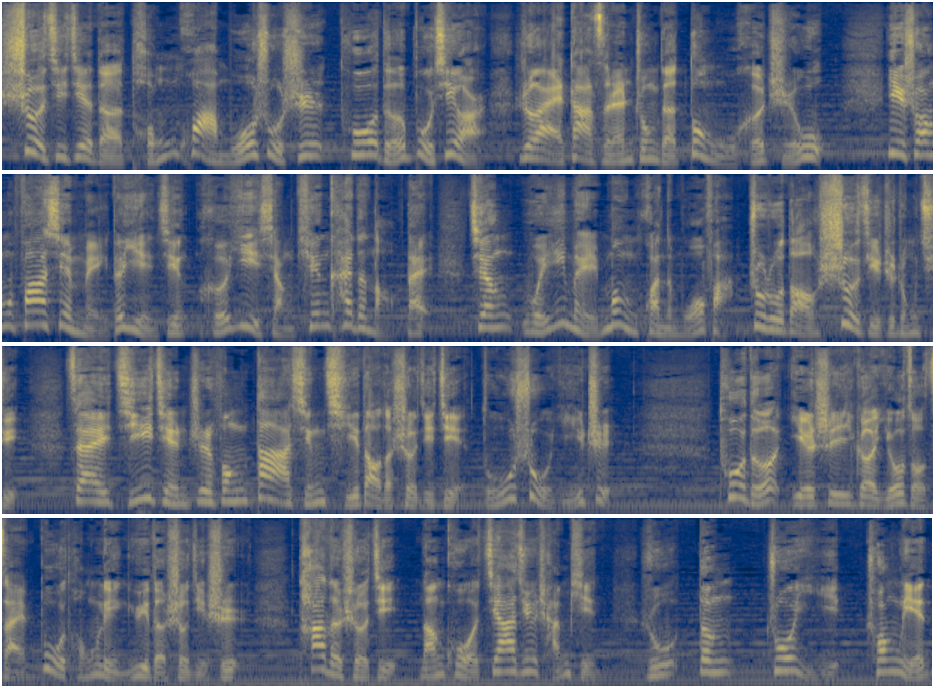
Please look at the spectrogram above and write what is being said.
设计界的童话魔术师托德·布希尔热爱大自然中的动物和植物，一双发现美的眼睛和异想天开的脑袋，将唯美梦幻的魔法注入到设计之中去，在极简之风大行其道的设计界独树一帜。托德也是一个游走在不同领域的设计师，他的设计囊括家居产品，如灯、桌椅、窗帘、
